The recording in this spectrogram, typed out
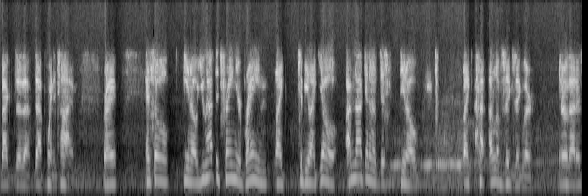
back to that, that point in time, right? And so, you know, you have to train your brain like to be like, yo, I'm not gonna just, you know, like I love Zig Ziglar. You know who that is?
